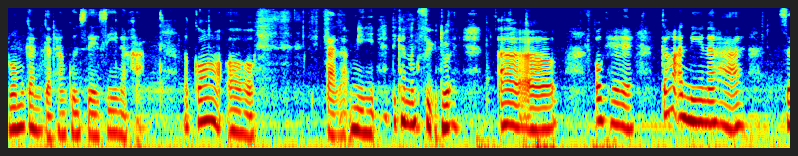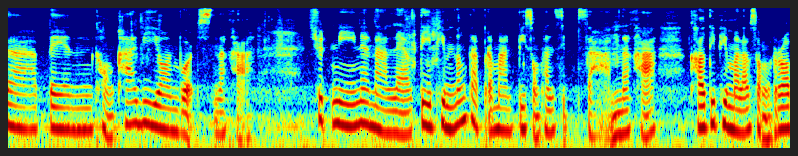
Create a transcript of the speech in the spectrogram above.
ร่วมกันกับทางคุณเซซี่นะคะ แล้วก็แต่ละมีที่ขั้นหนังสือด้วยเออโอเค ก็อันนี้นะคะจะเป็นของค่าย Beyond Words นะคะ ชุดนี้เนี่ยนานแล้วตีพิมพ์ตั้งแต่ประมาณปี 2013 นะคะ เขาตีพิมพ์มาแล้ว 2 รอบ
